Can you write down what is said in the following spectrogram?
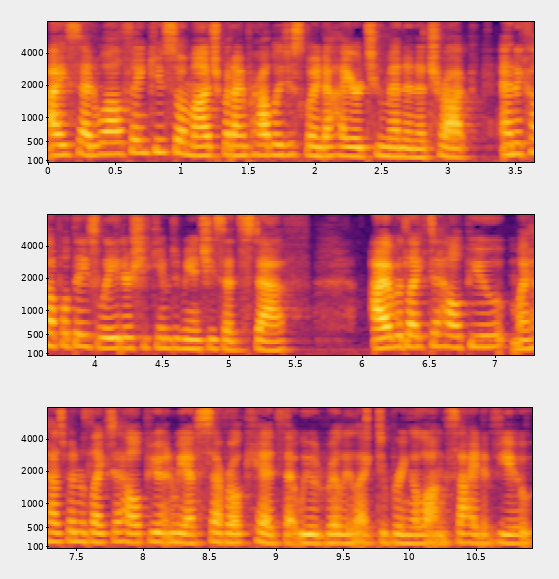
I said, Well, thank you so much, but I'm probably just going to hire two men in a truck. And a couple days later, she came to me and she said, Steph, I would like to help you. My husband would like to help you. And we have several kids that we would really like to bring alongside of you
